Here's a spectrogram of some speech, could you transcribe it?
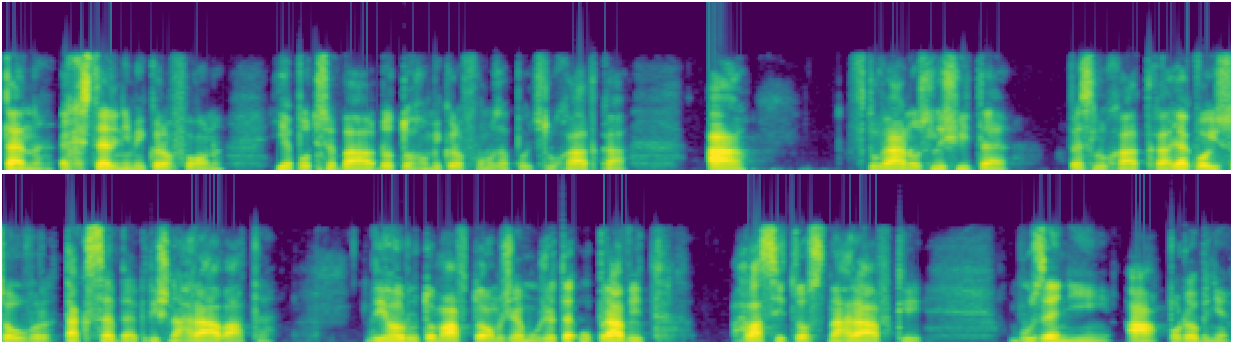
ten externí mikrofon, je potřeba do toho mikrofonu zapojit sluchátka a v tu ránu slyšíte ve sluchátkách jak voiceover, tak sebe, když nahráváte. Výhodu to má v tom, že můžete upravit hlasitost nahrávky, buzení a podobně.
